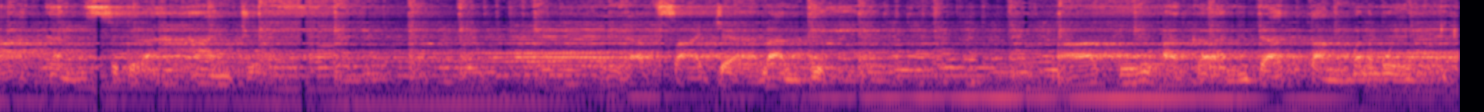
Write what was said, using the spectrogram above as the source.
akan segera hancur. Lihat saja nanti. Aku akan datang menemuimu.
